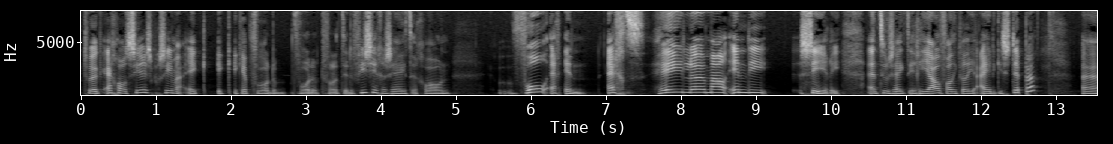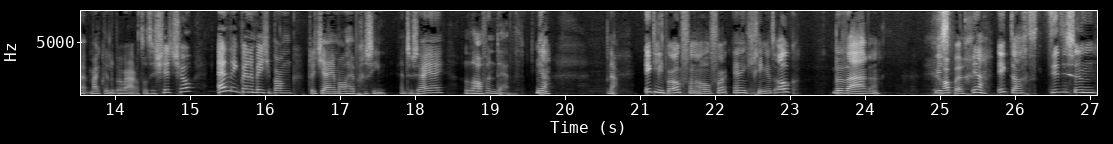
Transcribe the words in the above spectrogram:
Terwijl ik echt wel wat series heb gezien. Maar ik, ik, ik heb voor de, voor, de, voor de televisie gezeten. Gewoon vol erin. Echt helemaal in die serie. En toen zei ik tegen jou van, ik wil je eigenlijk iets tippen. eh, maar ik wil het bewaren tot de shitshow. En ik ben een beetje bang dat jij hem al hebt gezien. En toen zei jij Love and Death. Ja. Nou. Ik liep er ook van over en ik ging het ook bewaren. Grappig. Ja, ik dacht, dit is een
